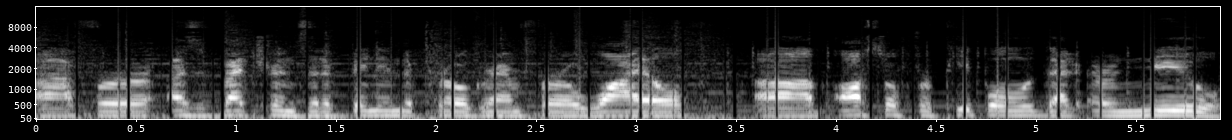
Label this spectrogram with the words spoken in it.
uh, for us veterans that have been in the program for a while, um, also for people that are new,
